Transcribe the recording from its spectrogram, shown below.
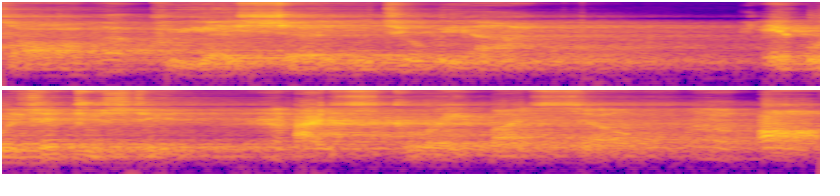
saw creation utopia. It was interesting. I scraped myself off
